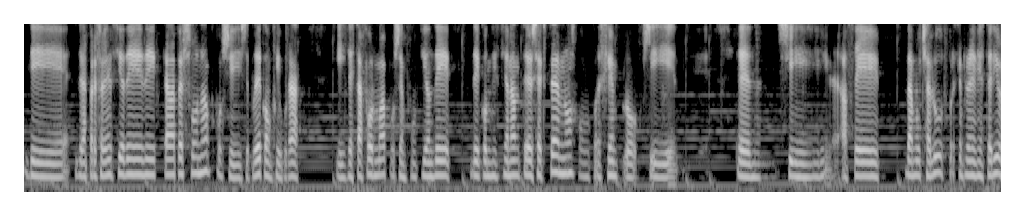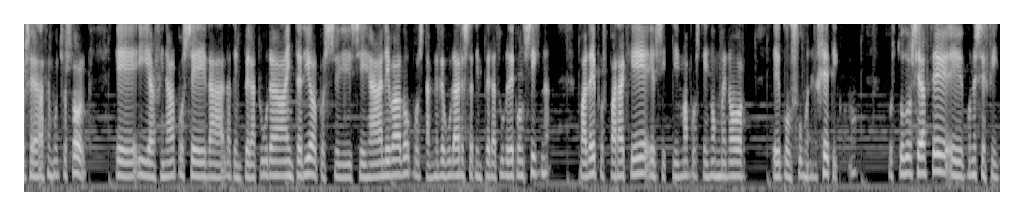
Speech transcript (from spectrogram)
de, la preferencia de, cada persona pues se puede configurar. Y de esta forma pues en función de, condicionantes externos como por ejemplo si si hace da mucha luz por ejemplo en el exterior se hace mucho sol eh, y al final pues eh, la, temperatura interior pues se ha elevado pues también regular esa temperatura de consigna ¿vale? Pues para que el sistema pues, tenga un menor eh, consumo energético, Pues todo se hace eh, con ese fin,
